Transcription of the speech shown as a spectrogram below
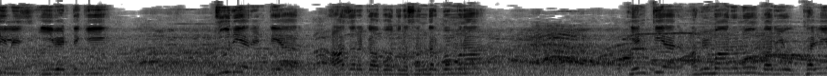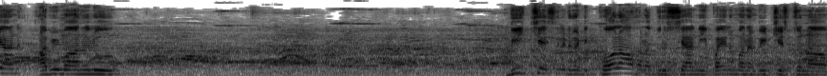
రిలీజ్ ఈవెంట్కి జూనియర్ ఎన్టీఆర్ హాజరు కాబోతున్న సందర్భమున ఎన్టీఆర్ అభిమానులు మరియు కళ్యాణ్ అభిమానులు బీచ్ చేసినటువంటి కోలాహల దృశ్యాన్ని పైన మనం వీక్షిస్తున్నాం.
